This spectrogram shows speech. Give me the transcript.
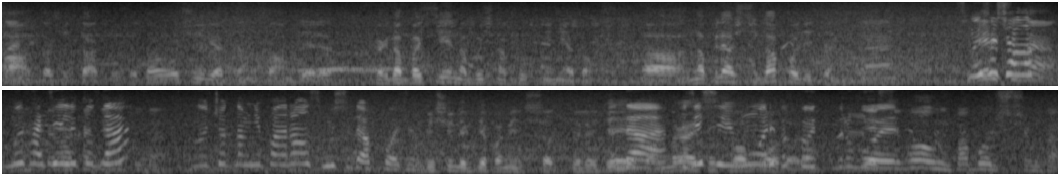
А, сами. даже так. То есть это очень редко на самом деле. Когда бассейн, обычно кухни нету. А, на пляж сюда ходите? Да. Мы Теперь сначала сюда. мы хотели туда, туда. но что-то нам не понравилось, мы сюда ходим. Решили, где поменьше все-таки людей. да, здесь и море да? какое-то Здесь и другое. волны побольше, чем там.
